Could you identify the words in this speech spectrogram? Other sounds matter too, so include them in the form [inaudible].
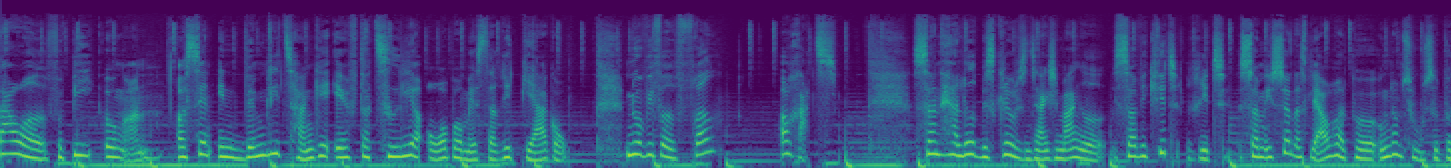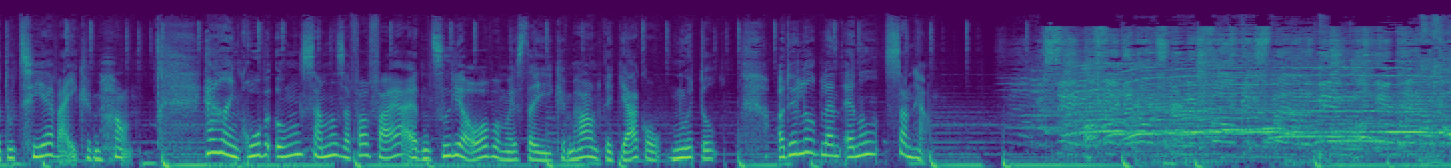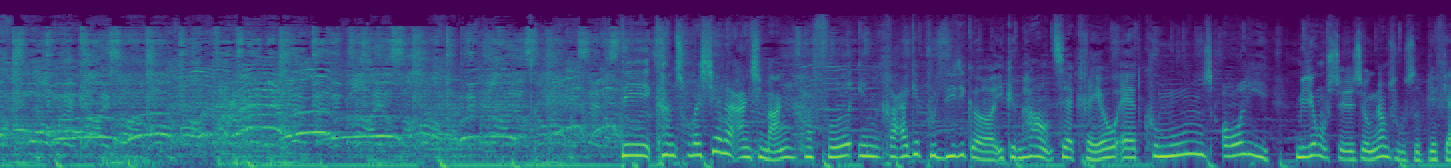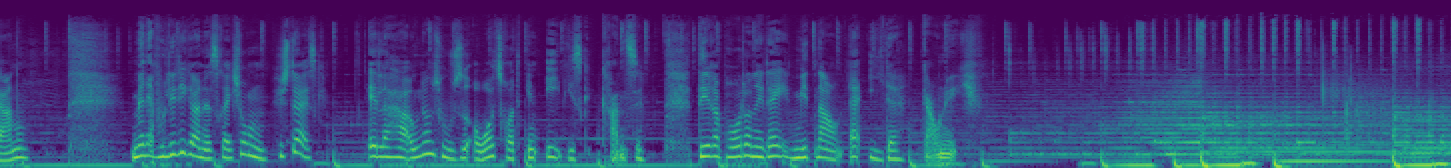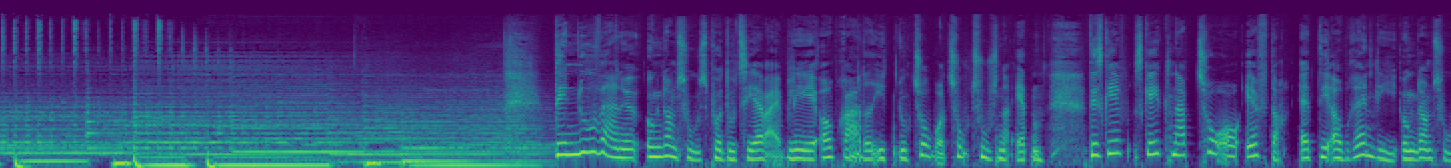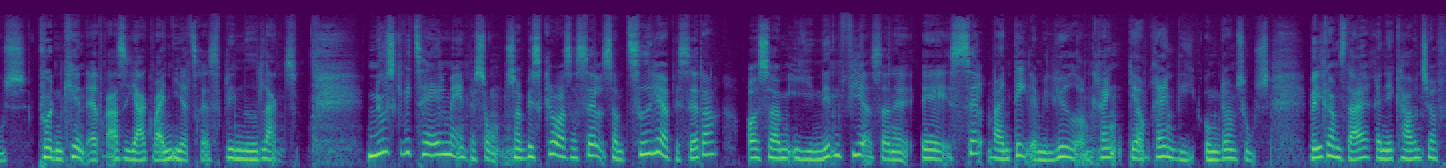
Slæb forbi ungeren og send en vemmelig tanke efter tidligere overborgmester Rit Bjergård. Nu har vi fået fred og ret. Sådan her lød beskrivelsen til arrangementet Så er vi kvitt Rit, som i søndags blev afholdt på Ungdomshuset på Doteavej i København. Her havde en gruppe unge samlet sig for at fejre, at den tidligere overborgmester i København, Rit Bjergård, nu er død. Og det lød blandt andet sådan her. Det kontroversielle arrangement har fået en række politikere i København til at kræve, at kommunens årlige millionstøtte til ungdomshuset bliver fjernet. Men er politikernes reaktion hysterisk? Eller har ungdomshuset overtrådt en etisk grænse? Det er reporterne i dag. Mit navn er Ida Gavnø. Det nuværende ungdomshus på Doteavej blev oprettet i oktober 2018. Det skete, skete knap to år efter, at det oprindelige ungdomshus på den kendte adresse Jagtvej 69 blev nedlagt. Nu skal vi tale med en person, som beskriver sig selv som tidligere besætter, og som i 1980'erne øh, selv var en del af miljøet omkring det oprindelige ungdomshus. Velkommen til dig, René Karvenshoff.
